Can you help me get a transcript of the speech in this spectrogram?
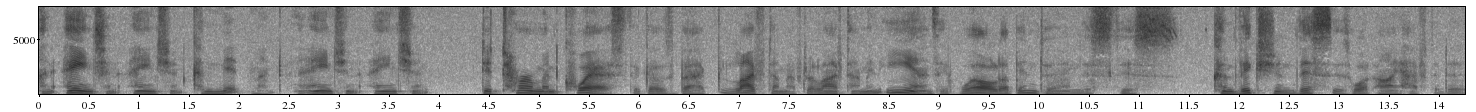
an ancient, ancient commitment, an ancient, ancient determined quest that goes back lifetime after lifetime and eons. It welled up into him this, this conviction this is what I have to do.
